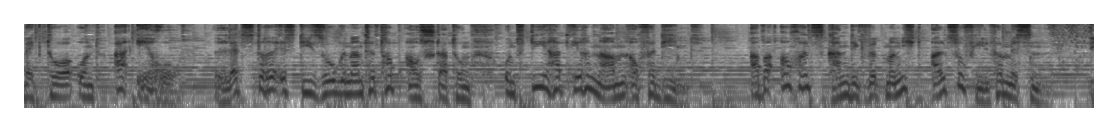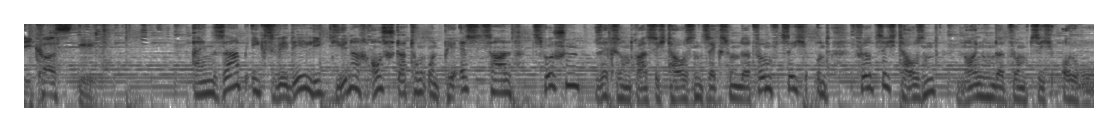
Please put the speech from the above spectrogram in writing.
Vector und Aero. Letztere ist die sogenannte Top-Ausstattung und die hat ihren Namen auch verdient. Aber auch als Scandic wird man nicht allzu viel vermissen. Die Kosten. Ein Saab XWD liegt je nach Ausstattung und PS-Zahl zwischen 36.650 und 40.950 Euro.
